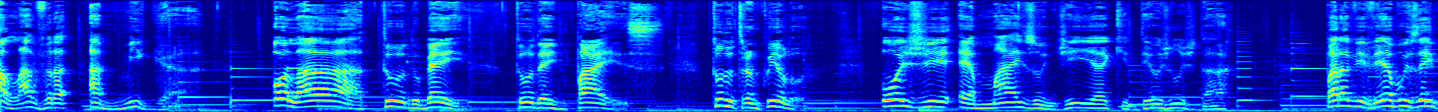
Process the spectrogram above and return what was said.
Palavra Amiga. Olá, tudo bem? Tudo em paz? Tudo tranquilo? Hoje é mais um dia que Deus nos dá para vivermos em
